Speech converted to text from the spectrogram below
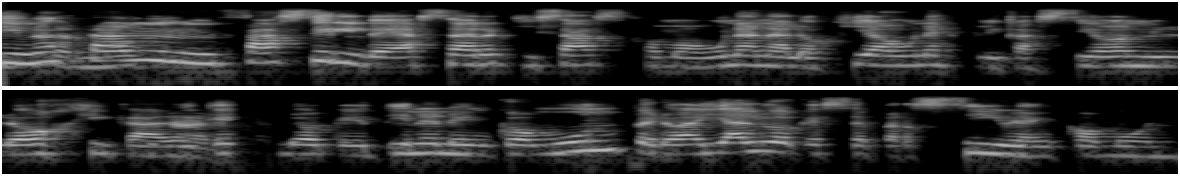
Sí, no es, tan fácil de hacer quizás como una analogía o una explicación lógica de qué es lo que tienen en común, pero hay algo que se percibe en común.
